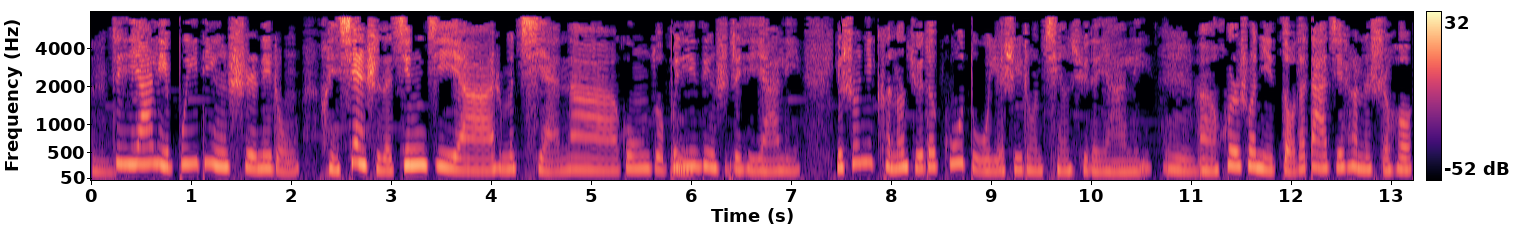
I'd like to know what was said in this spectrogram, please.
嗯这些压力不一定是那种很现实的经济呀、什么钱呐、工作，不一定是这些压力。有时候你可能觉得孤独也是一种情绪的压力。嗯嗯，或者说你走在大街上的时候，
